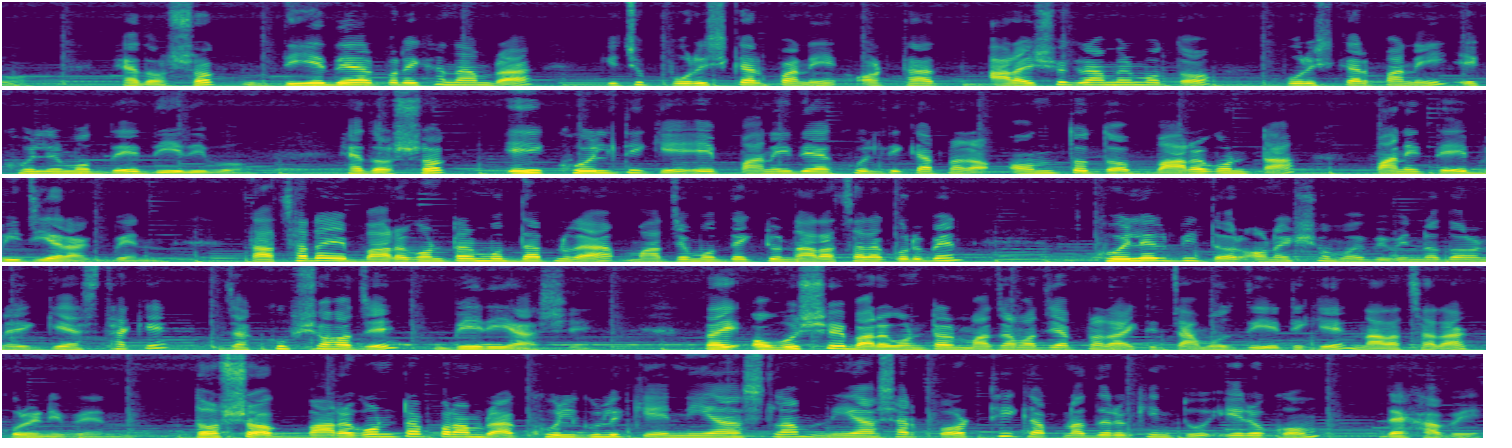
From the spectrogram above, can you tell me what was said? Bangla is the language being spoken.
হ্যাঁ দর্শক, দিয়ে দেওয়ার পর এখানে আমরা কিছু পরিষ্কার পানি, অর্থাৎ আড়াইশো গ্রামের মতো পরিষ্কার পানি এই খৈলের মধ্যে দিয়ে দিব। হ্যাঁ দর্শক, এই খৈলটিকে, এই পানি দেওয়া খৈলটিকে আপনারা অন্তত বারো ঘণ্টা পানিতে ভিজিয়ে রাখবেন। তাছাড়া এই বারো ঘণ্টার মধ্যে আপনারা মাঝে মধ্যে একটু নাড়াচাড়া করবেন। খৈলের ভিতর অনেক সময় বিভিন্ন ধরনের গ্যাস থাকে, যা খুব সহজে বেরিয়ে আসে। তাই অবশ্যই বারো ঘণ্টার মাঝামাঝি আপনারা একটি চামচ দিয়ে এটিকে নাড়াচাড়া করে নেবেন। দর্শক, বারো ঘণ্টা পর আমরা খৈলগুলিকে নিয়ে আসলাম। নিয়ে আসার পর ঠিক আপনাদেরও কিন্তু এরকম দেখাবে।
